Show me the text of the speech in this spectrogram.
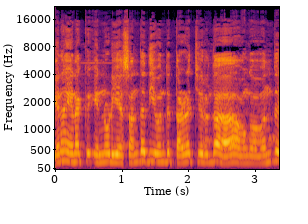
ஏன்னா எனக்கு என்னுடைய சந்ததி வந்து தழைச்சிருந்தா அவங்க வந்து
